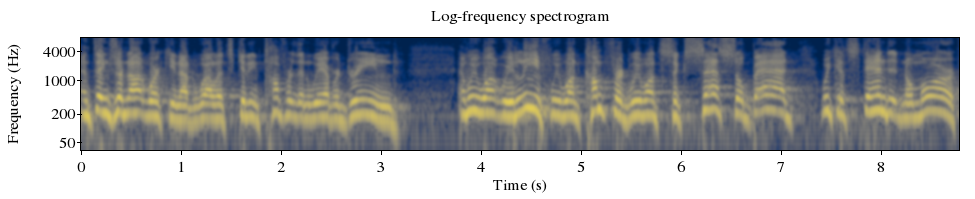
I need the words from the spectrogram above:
And things are not working out well. It's getting tougher than we ever dreamed. And we want relief, we want comfort, we want success so bad we could stand it no more.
